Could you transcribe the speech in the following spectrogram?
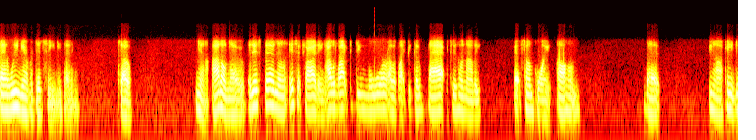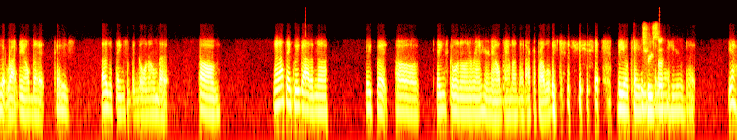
And we never did see anything. So yeah, I don't know, but it's been uh, it's exciting. I would like to do more. I would like to go back to Honobia at some point. Um, but you know, I can't do it right now, but because other things have been going on. But um, and I think we got enough Bigfoot uh things going on around here in Alabama that I could probably be okay with Theresa? right here. But yeah,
